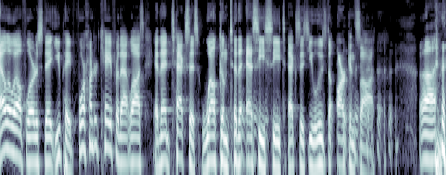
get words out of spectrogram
LOL, Florida State, you paid 400K for that loss. And then Texas, welcome to the SEC, Texas. You lose to Arkansas. Uh,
